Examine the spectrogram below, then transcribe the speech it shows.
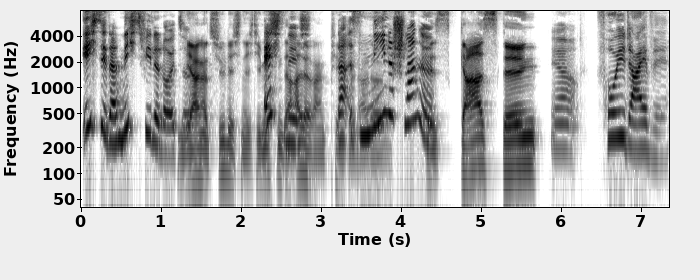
Ich sehe da nicht viele Leute. Ja, natürlich nicht. Die Echt müssen da nicht. alle da reinpinkeln. ist nie Alter. eine Schlange. Disgusting. ja. Pfui Deivel.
